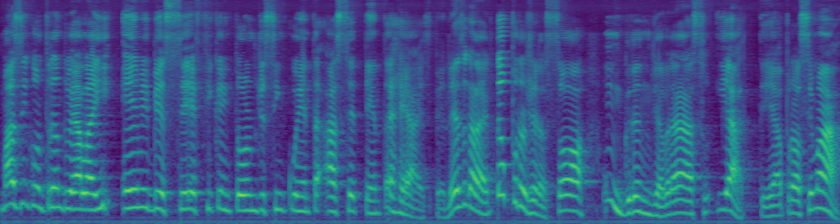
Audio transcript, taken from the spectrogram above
Mas encontrando ela aí, MBC fica em torno de 50 a 70 reais, beleza galera? Então por hoje era só, um grande abraço e até a próxima!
